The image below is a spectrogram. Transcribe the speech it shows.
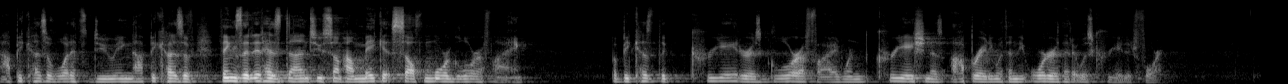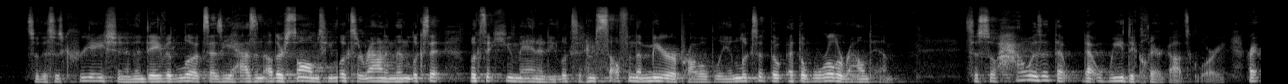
Not because of what it's doing, not because of things that it has done to somehow make itself more glorifying, but because the Creator is glorified when creation is operating within the order that it was created for. So this is creation. And then David looks, as he has in other Psalms, he looks around and then looks at, looks at humanity, looks at himself in the mirror probably, and looks at the, at the world around him. So, so how is it that, that we declare God's glory? Right?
